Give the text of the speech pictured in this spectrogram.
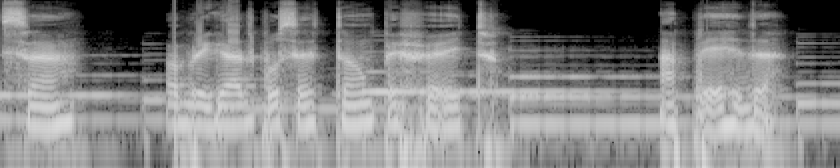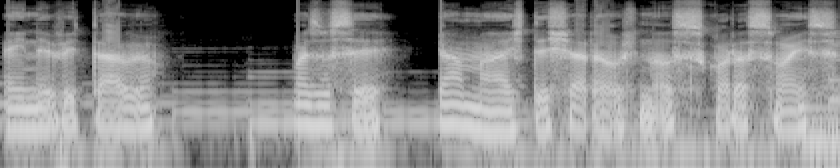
Sam, obrigado por ser tão perfeito. A perda é inevitável, mas você jamais deixará os nossos corações.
